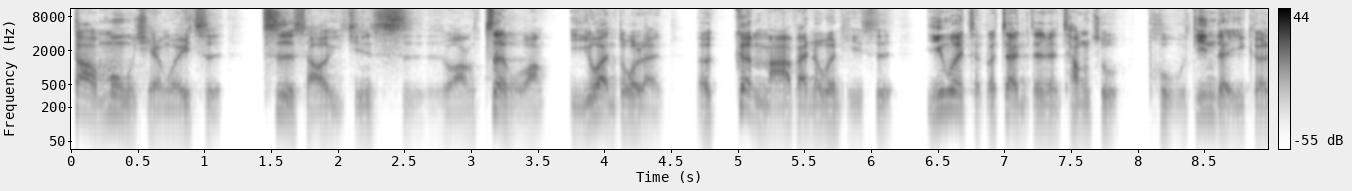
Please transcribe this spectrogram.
到目前为止，至少已经死亡阵亡一万多人。而更麻烦的问题是，因为整个战争的仓促，普丁的一个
